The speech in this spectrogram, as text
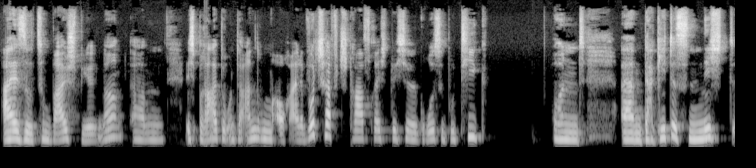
Also zum Beispiel, ne, ähm, ich berate unter anderem auch eine wirtschaftsstrafrechtliche große Boutique und ähm, da geht es nicht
